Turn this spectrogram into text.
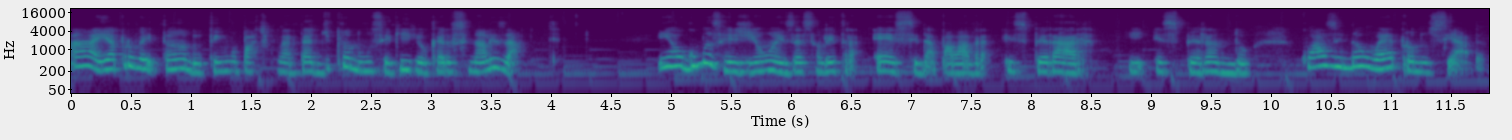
Ah, e aproveitando, tem uma particularidade de pronúncia aqui que eu quero sinalizar. Em algumas regiões, essa letra S da palavra esperar e esperando quase não é pronunciada.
